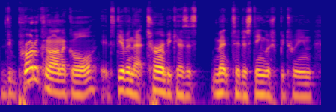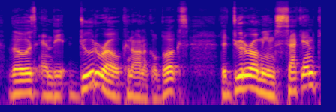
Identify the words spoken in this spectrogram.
the proto-canonical, it's given that term because it's meant to distinguish between those and the deuterocanonical books. The Deutero means second,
